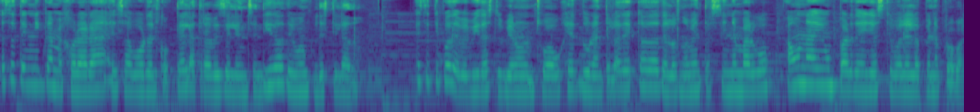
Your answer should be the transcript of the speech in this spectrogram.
Esta técnica mejorará el sabor del cóctel a través del encendido de un destilado. Este tipo de bebidas tuvieron su auge durante la década de los 90, sin embargo, aún hay un par de ellas que vale la pena probar.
